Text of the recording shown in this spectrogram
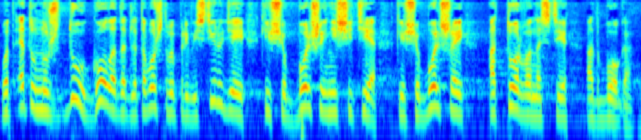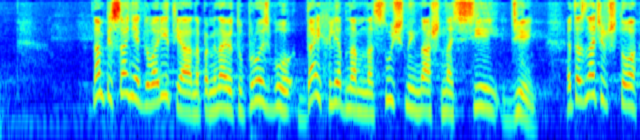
вот эту нужду голода для того, чтобы привести людей к еще большей нищете, к еще большей оторванности от Бога. Нам Писание говорит, я напоминаю эту просьбу, «Дай хлеб нам насущный наш на сей день». Это значит, что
